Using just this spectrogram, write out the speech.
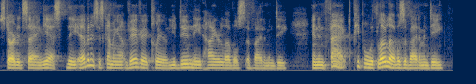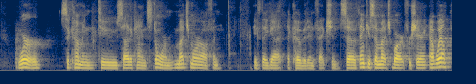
started saying, yes, the evidence is coming out very, very clear. You do need higher levels of vitamin D. And in fact, people with low levels of vitamin D were succumbing to cytokine storm much more often if they got a COVID infection. So thank you so much, Bart, for sharing. Uh, well,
